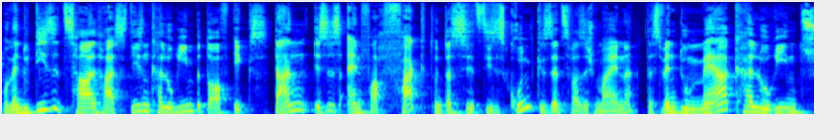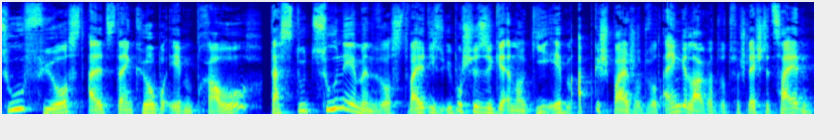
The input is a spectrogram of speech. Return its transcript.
Und wenn du diese Zahl hast, diesen Kalorienbedarf X, dann ist es einfach Fakt, und das ist jetzt dieses Grundgesetz, was ich meine, dass wenn du mehr Kalorien zuführst, als dein Körper eben braucht, dass du zunehmen wirst, weil diese überschüssige Energie eben abgespeichert wird, eingelagert wird für schlechte Zeiten.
